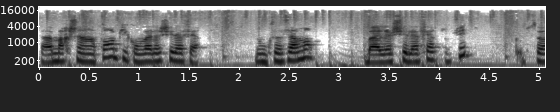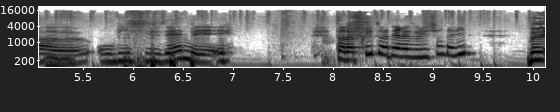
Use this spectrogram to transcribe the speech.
ça va marcher un temps, puis qu'on va lâcher l'affaire. Donc, sincèrement, bah, lâcher l'affaire tout de suite. Comme ça, mhm. euh, on vit plus zen et, T'en as pris, toi, des résolutions, David? Ben,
